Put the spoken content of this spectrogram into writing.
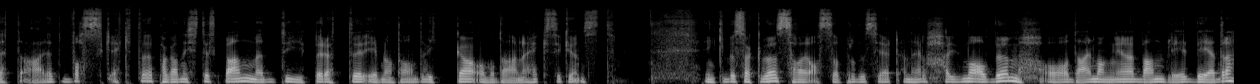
dette er et vaskekte paganistisk band med dype røtter i annet vikka og moderne heksekunst. Incubus Succubus har altså produsert en hel haug med album, og der mange band blir bedre,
